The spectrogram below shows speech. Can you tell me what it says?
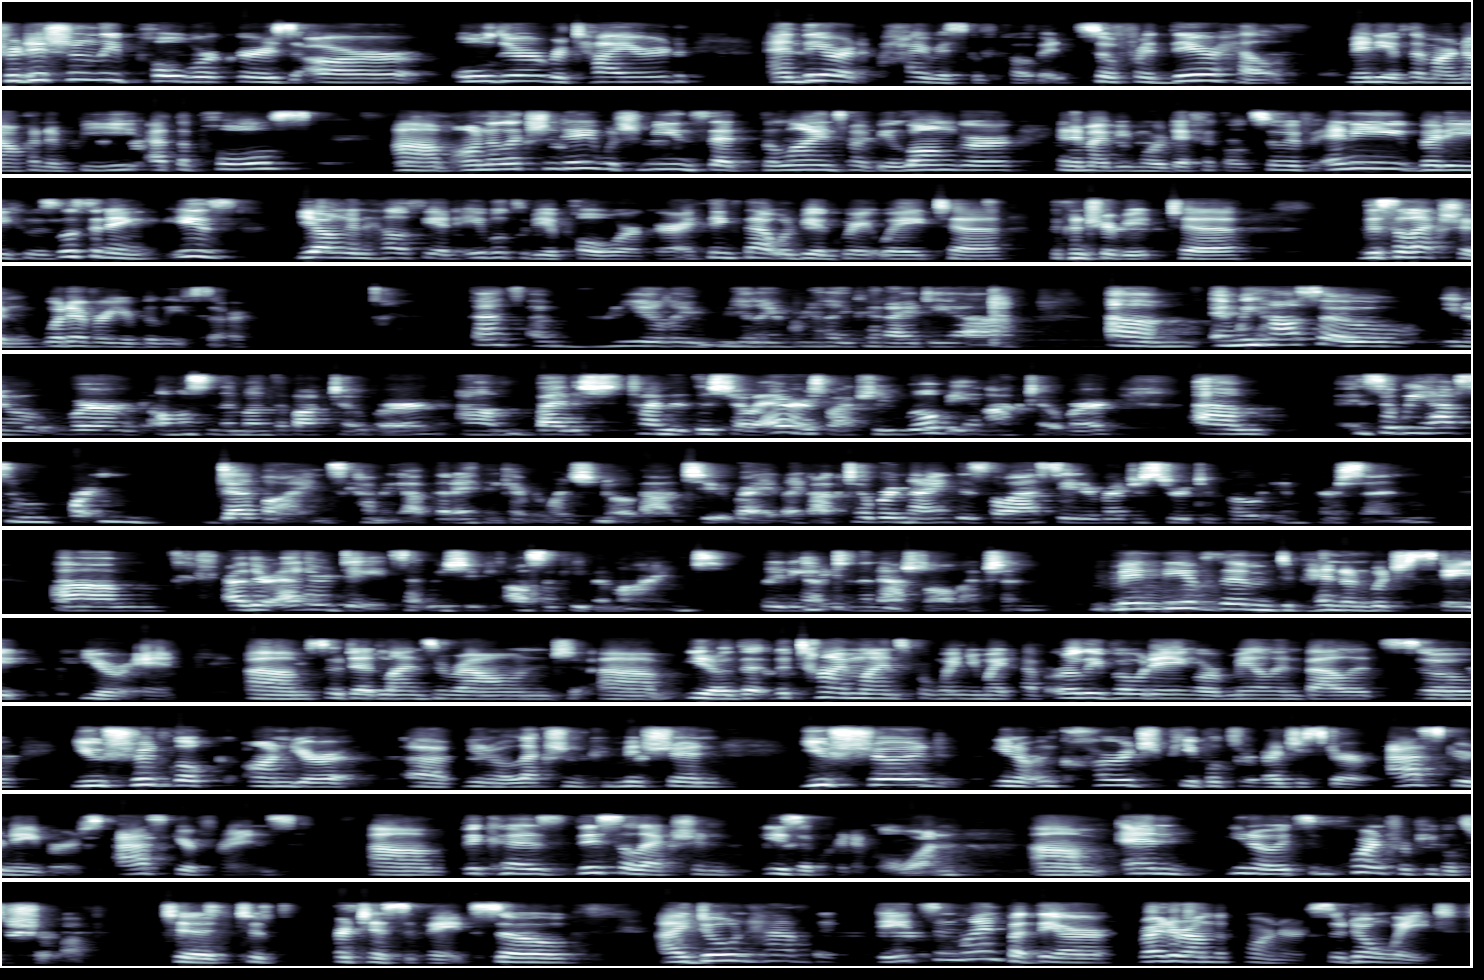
traditionally poll workers are older, retired, and they are at high risk of COVID. So for their health, many of them are not going to be at the polls um, on election day, which means that the lines might be longer and it might be more difficult. So if anybody who's listening is young and healthy and able to be a poll worker, I think that would be a great way to, to contribute to this election, whatever your beliefs are. That's a really, really, really good idea. Um, and we also, you know, we're almost in the month of October. Um, by the sh- time that this show airs, we actually will be in October. Um, and so we have some important deadlines coming up that I think everyone should know about too, right? Like October 9th is the last day to register to vote in person. Um, are there other dates that we should also keep in mind leading up to the national election? Many of them depend on which state you're in. Um, so deadlines around, um, you know, the, the timelines for when you might have early voting or mail-in ballots. So you should look on your, uh, you know, election commission. You should, you know, encourage people to register. Ask your neighbors, ask your friends, um, because this election is a critical one. Um, and you know, it's important for people to show up to to participate. So I don't have the dates in mind, but they are right around the corner. So don't wait.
